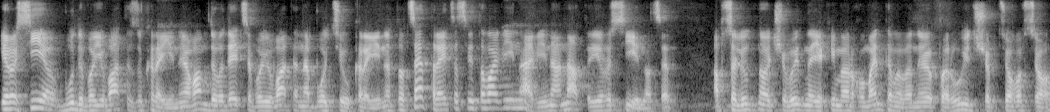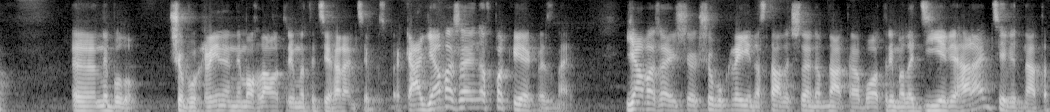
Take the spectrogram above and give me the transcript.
і Росія буде воювати з Україною, а вам доведеться воювати на боці України, то це третя світова війна, війна НАТО і Росії. Ну це абсолютно очевидно, якими аргументами вони оперують, щоб цього всього е, не було, щоб Україна не могла отримати ці гарантії безпеки. А я вважаю навпаки, як ви знаєте. Я вважаю, що якщо б Україна стала членом НАТО або отримала дієві гарантії від НАТО,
